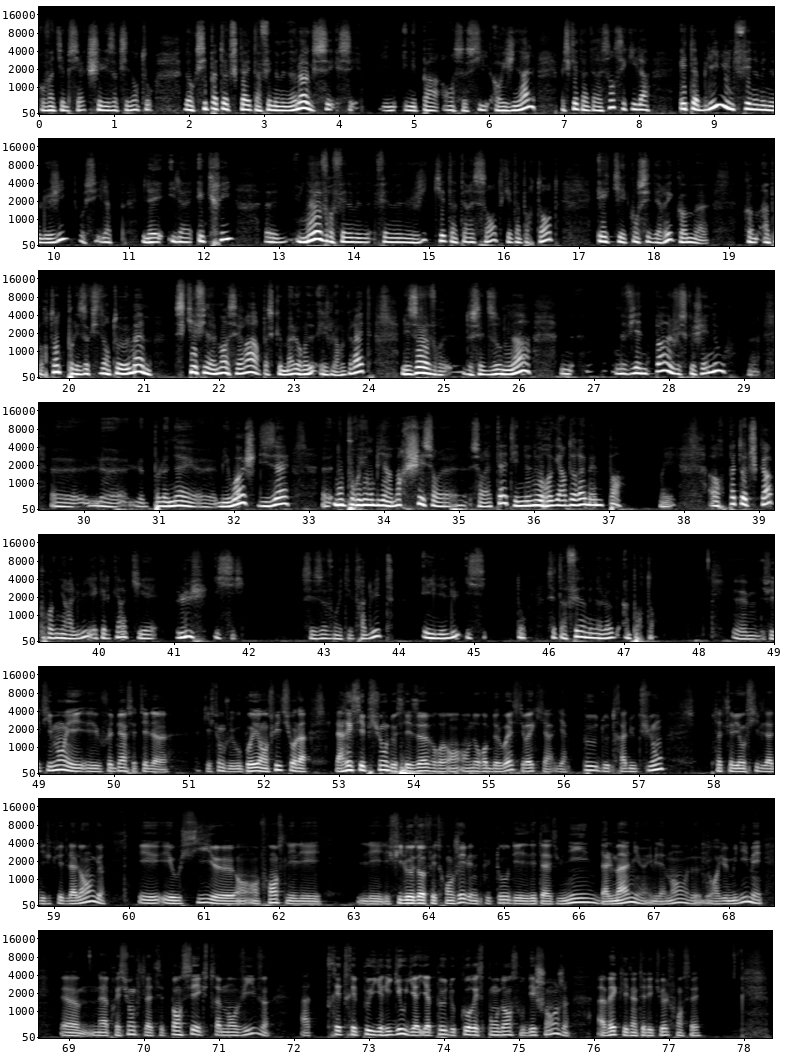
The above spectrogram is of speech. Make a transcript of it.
au XXe siècle chez les Occidentaux. Donc si Patochka est un phénoménologue, c'est, il, n'est pas en ceci original, mais ce qui est intéressant, c'est qu'il a établi une phénoménologie aussi. Il a, écrit une œuvre phénomén- phénoménologique qui est intéressante, qui est importante et qui est considérée comme comme importante pour les Occidentaux eux-mêmes, ce qui est finalement assez rare, parce que malheureusement, et je le regrette, les œuvres de cette zone-là ne viennent pas jusque chez nous. Euh, le, polonais euh, Miłosz disait euh, nous pourrions bien marcher sur, sur la tête, il ne nous regarderait même pas. Vous voyez? Or Patochka, pour revenir à lui, est quelqu'un qui est lu ici. Ses œuvres ont été traduites et il est lu ici. Donc c'est un phénoménologue important. Euh, effectivement, et, et vous faites bien, c'était la, la question que je vais vous poser ensuite sur la, la réception de ces œuvres en, en Europe de l'Ouest. C'est vrai qu'il y y a peu de traductions. Peut-être que ça vient aussi de la difficulté de la langue. Et, et aussi, euh, en, en France, les, les, les, les philosophes étrangers viennent plutôt des États-Unis, d'Allemagne, évidemment, de- du Royaume-Uni. Mais euh, on a l'impression que cette pensée extrêmement vive a très très peu irrigué, où il y a, il y a peu de correspondance ou d'échange avec les intellectuels français.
